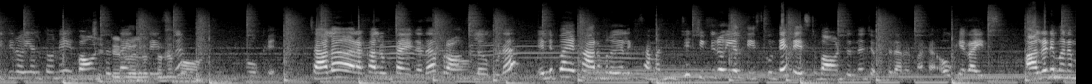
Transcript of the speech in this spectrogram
చిట్టి రొయ్యలతోనే? బాగుంటుంది. ఓకే. చాలా రకాలు ఉంటాయి కదా ప్రాన్స్లో కూడా. ఎల్లిపాయ కారం రొయ్యలకి సంబంధించి చిట్టి రొయ్యలు తీసుకుంటే టేస్ట్ బాగుంటుందని చెప్తున్నారు అనమాట ఓకే రైట్ ఆల్రెడీ మనం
